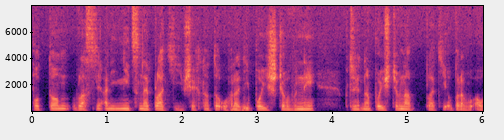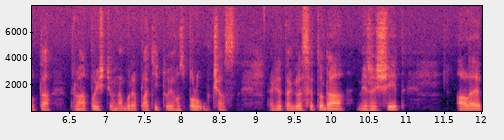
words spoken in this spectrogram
potom vlastně ani nic neplatí. Všechno to uhradí mm-hmm. pojišťovny, protože jedna pojišťovna platí opravu auta, druhá pojišťovna bude platit tu jeho spoluúčast. Takže takhle se to dá vyřešit, ale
